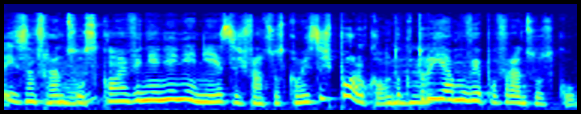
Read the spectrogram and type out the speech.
Jestem Mhm. francuską. Ja mówię, nie, nie, nie, nie jesteś francuską, jesteś Polką, do której ja mówię po francusku.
